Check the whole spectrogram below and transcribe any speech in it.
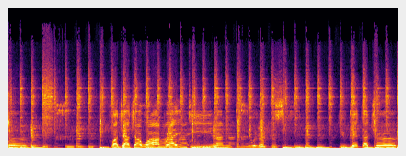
It. For Jaja walk right in and cool up the sea. You get a jerk.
